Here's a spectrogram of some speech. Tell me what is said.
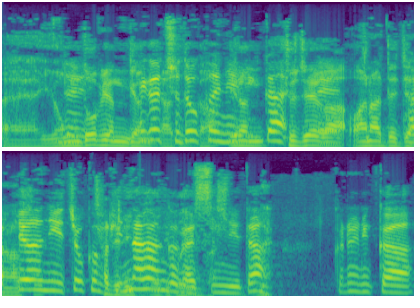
에, 용도 네, 변경이라든가 제가 주도권이니까 이런 규제가 네, 완화되지 않아서 답변이 조금 빗나간 것 같습니다. 네. 그러니까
